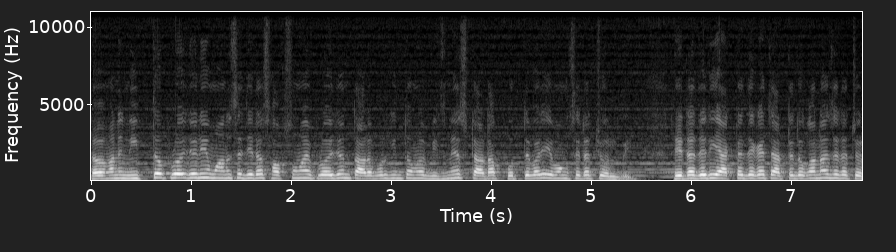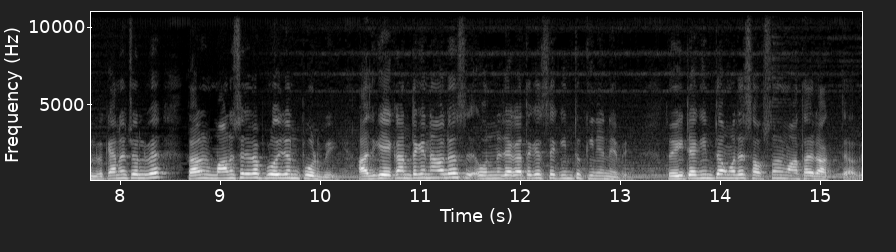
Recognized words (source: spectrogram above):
তবে মানে নিত্য প্রয়োজনীয় মানুষের যেটা সবসময় প্রয়োজন, তার উপর কিন্তু আমরা বিজনেস স্টার্ট আপ করতে পারি এবং সেটা চলবেই। সেটা যদি একটা জায়গায় চারটে দোকান হয়, সেটা চলবে। কেন চলবে? কারণ মানুষের এটা প্রয়োজন পড়বেই। আজকে এখান থেকে না হলেও সে- অন্য জায়গা থেকে সে কিন্তু কিনে নেবে। তো এইটা কিন্তু আমাদের সবসময় মাথায় রাখতে হবে।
